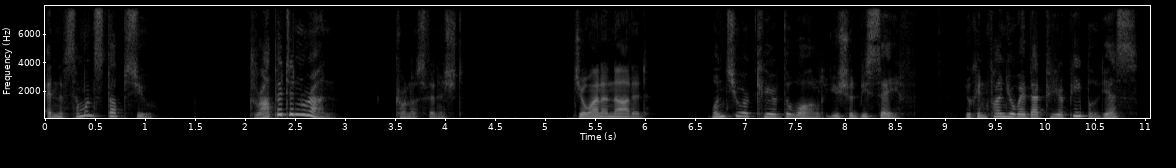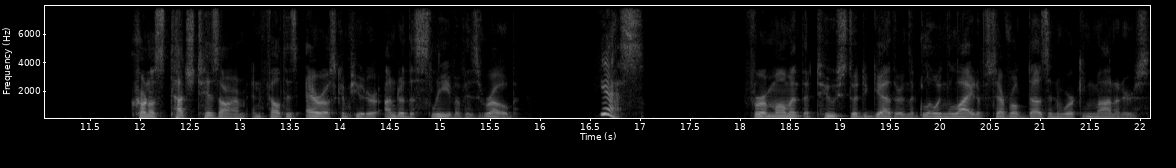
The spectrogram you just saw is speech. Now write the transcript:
And if someone stops you, drop it and run. Cronus finished. Joana nodded. Once you are clear of the wall, you should be safe. You can find your way back to your people, yes? Cronus touched his arm and felt his Eros computer under the sleeve of his robe. Yes. For a moment, the two stood together in the glowing light of several dozen working monitors.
